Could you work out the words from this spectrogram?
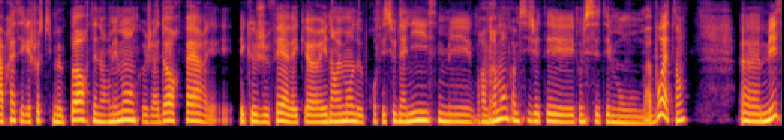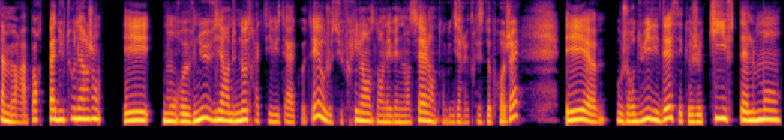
Après, c'est quelque chose qui me porte énormément, que j'adore faire et, que je fais avec euh, énormément de professionnalisme, et vraiment comme si j'étais, comme si c'était mon ma boîte. Hein. Euh, mais ça me rapporte pas du tout d'argent. Et mon revenu vient d'une autre activité à côté où je suis freelance dans l'événementiel en tant que directrice de projet. Et euh, aujourd'hui, l'idée, c'est que je kiffe tellement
